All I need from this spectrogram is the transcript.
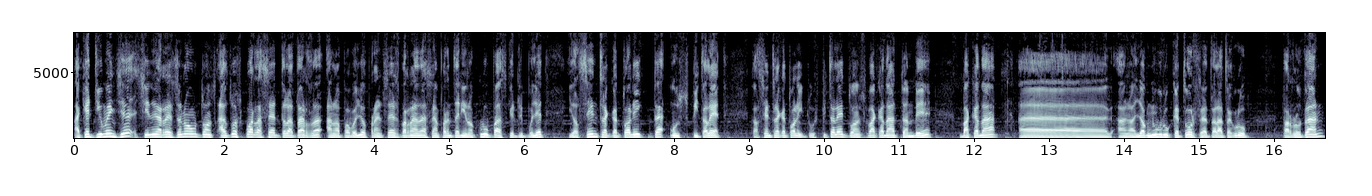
Aquest diumenge, si no hi ha res de nou, doncs a dos quarts de set de la tarda, en el pavelló Francesc Bernada, s'enfrontarien el Club Bàsquet Ripollet i el Centre Catòlic d'Hospitalet. Que el Centre Catòlic d'Hospitalet doncs, va quedar també va quedar eh, en el lloc número 14 de l'altre grup. Per tant,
